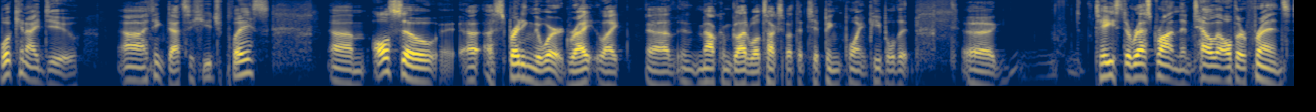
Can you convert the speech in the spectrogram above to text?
What can I do? Uh, I think that's a huge place. Um, also, uh, uh, spreading the word, right? Like uh, Malcolm Gladwell talks about the tipping point people that uh, taste a restaurant and then tell all their friends.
